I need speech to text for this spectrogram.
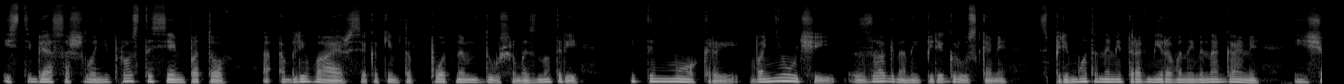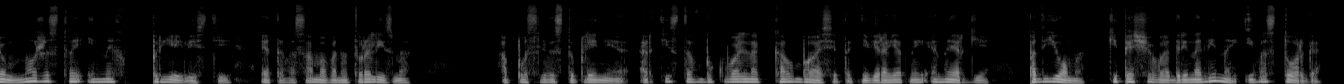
из тебя сошло не просто семь потов, а обливаешься каким-то потным душем изнутри – и ты мокрый, вонючий, загнанный перегрузками, с перемотанными травмированными ногами и еще множество иных прелестей этого самого натурализма. А после выступления артистов буквально колбасит от невероятной энергии, подъема, кипящего адреналина и восторга.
